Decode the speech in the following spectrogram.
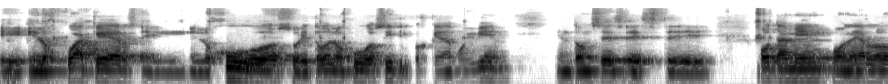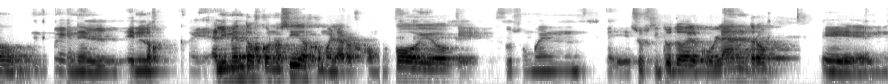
eh, en los quakers, en, en, los jugos, sobre todo en los jugos cítricos queda muy bien. Entonces, este, o también ponerlo en, el, en los eh, alimentos conocidos como el arroz con pollo, que es un buen eh, sustituto del culantro. y,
